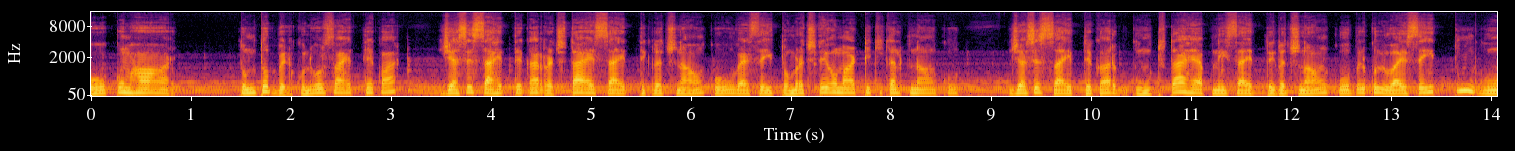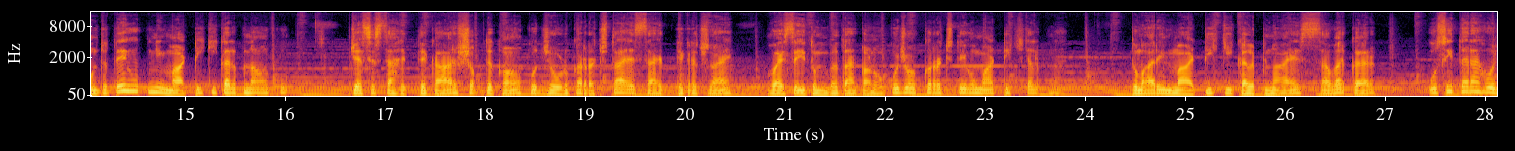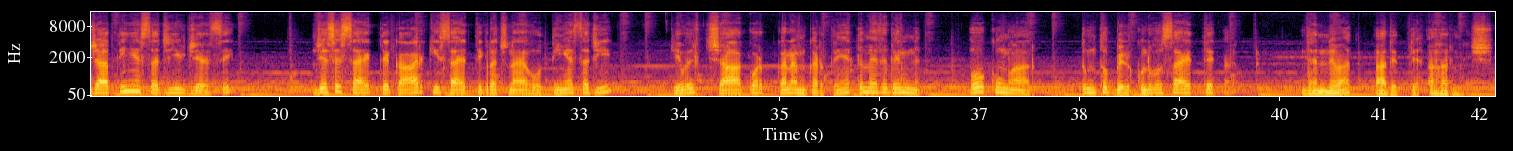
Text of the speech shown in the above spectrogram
ओ कुम्हार, तुम तो बिल्कुल हो साहित्यकार। जैसे साहित्यकार रचता है साहित्यिक रचनाओं को, वैसे ही तुम रचते हो माटी की कल्पनाओं को। जैसे साहित्यकार गूंथता है अपनी साहित्यिक रचनाओं को, बिल्कुल वैसे ही तुम गूंथते हो अपनी माटी की कल्पनाओं को। जैसे साहित्यकार शब्द कणों को जोड़कर रचता है साहित्यिक रचनाएँ, वैसे ही तुम बता कणों को जोड़कर रचते हो माटी की कल्पनाएँ। तुम्हारी माटी की कल्पनाएँ सवर कर उसी तरह हो जाती हैं सजीव जैसे। जैसे साहित्यकार की साहित्यिक रचनाएँ होती हैं सजीव केवल चाक और कलम करते हैं तुम्हें विभिन्न ओ कुमार, तुम तो बिल्कुल वो साहित्यकार। धन्यवाद, आदित्य अहरनिश।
